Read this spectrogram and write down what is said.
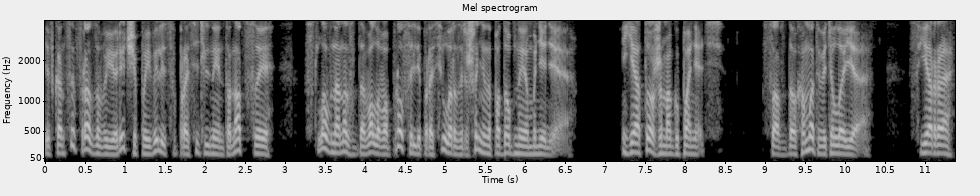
и в конце фразы в ее речи появились вопросительные интонации, словно она задавала вопрос или просила разрешения на подобное мнение. «Я тоже могу понять». Со вздохом ответила я. «Сьерра,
